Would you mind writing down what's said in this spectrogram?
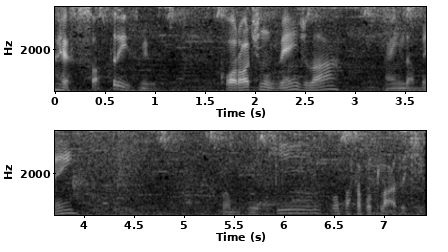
É, só 3 mil. Corote não vende lá. Ainda bem. Vamos ver aqui. Vamos passar pro outro lado aqui.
